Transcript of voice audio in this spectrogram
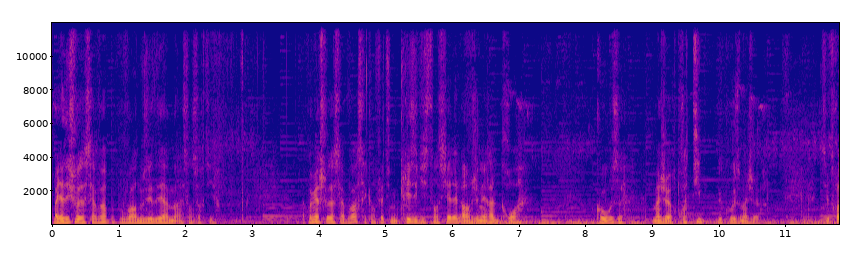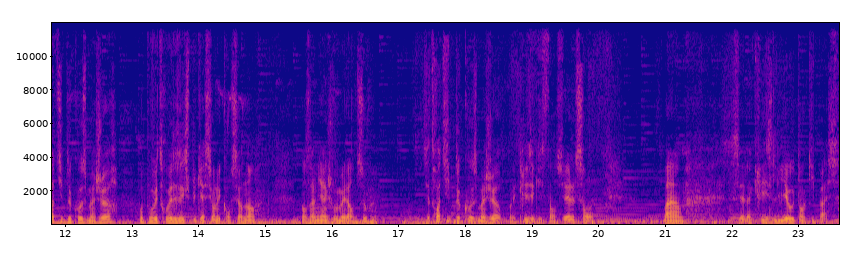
bah, il y a des choses à savoir pour pouvoir nous aider à, s'en sortir. La première chose à savoir, c'est qu'en fait, une crise existentielle, elle a en général trois causes majeures, trois types de causes majeures. Ces trois types de causes majeures, vous pouvez trouver des explications les concernant dans un lien que je vous mets là en dessous. Ces trois types de causes majeures pour les crises existentielles sont, ben, c'est la crise liée au temps qui passe,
